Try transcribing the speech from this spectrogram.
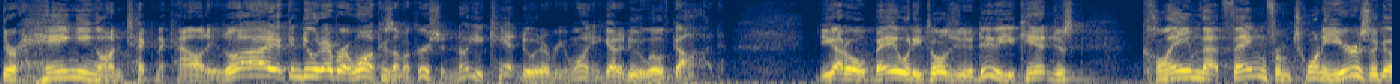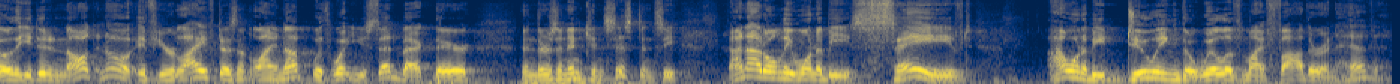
they're hanging on technicalities. Well, I can do whatever I want because I'm a Christian. No, you can't do whatever you want. You got to do the will of God. You got to obey what he told you to do. You can't just claim that thing from 20 years ago that you did in altar. No, if your life doesn't line up with what you said back there, then there's an inconsistency. I not only want to be saved, I want to be doing the will of my Father in heaven.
